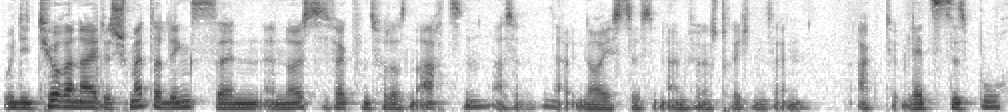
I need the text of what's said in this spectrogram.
Und die Tyrannei des Schmetterlings, sein äh, neuestes Werk von 2018, also na, neuestes in Anführungsstrichen, sein letztes Buch,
